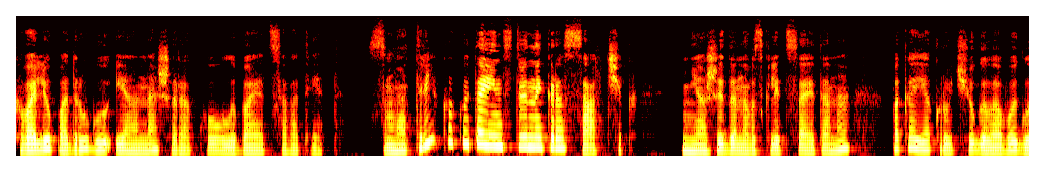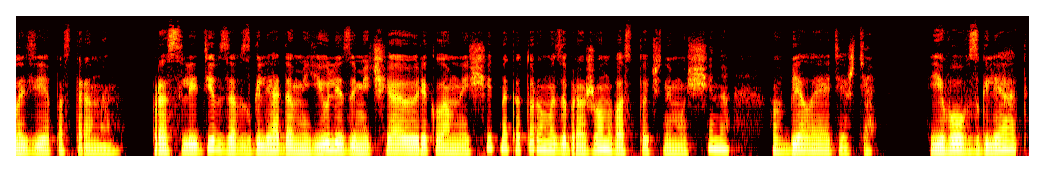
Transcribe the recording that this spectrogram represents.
Хвалю подругу, и она широко улыбается в ответ. «Смотри, какой таинственный красавчик!» Неожиданно восклицает она, пока я кручу головой, глазея по сторонам. Проследив за взглядом Юли, замечаю рекламный щит, на котором изображен восточный мужчина в белой одежде. Его взгляд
